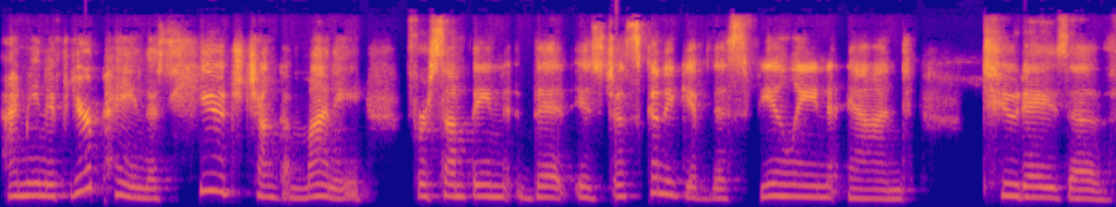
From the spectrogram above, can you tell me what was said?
I mean, if you're paying this huge chunk of money for something that is just going to give this feeling and 2 days of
